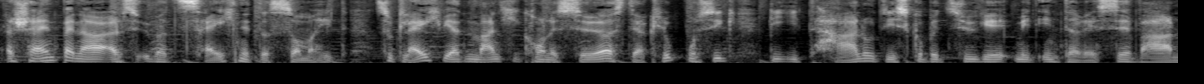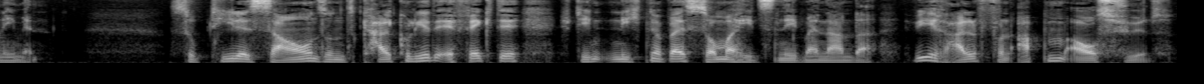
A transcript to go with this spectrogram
erscheint beinahe als überzeichneter Sommerhit. Zugleich werden manche Connoisseurs der Clubmusik die Italo-Disco-Bezüge mit Interesse wahrnehmen. Subtile Sounds und kalkulierte Effekte stehen nicht nur bei Sommerhits nebeneinander, wie Ralf von Appen ausführt.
